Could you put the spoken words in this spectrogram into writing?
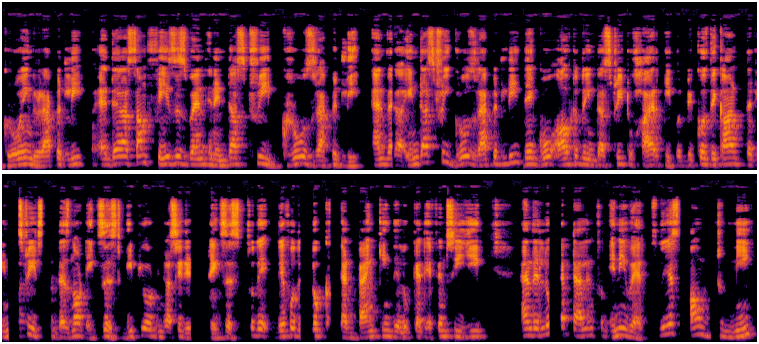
growing rapidly. And there are some phases when an industry grows rapidly, and when an industry grows rapidly, they go out of the industry to hire people because they can't. That industry itself does not exist. BPO industry didn't exist, so they therefore they look at banking, they look at FMCG, and they look get talent from anywhere. So they just found me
